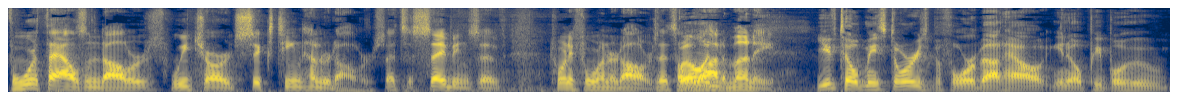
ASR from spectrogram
$4,000. We charge $1,600. That's a savings of $2,400. That's well, a lot of money. You've told me stories before about how, you know, people who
